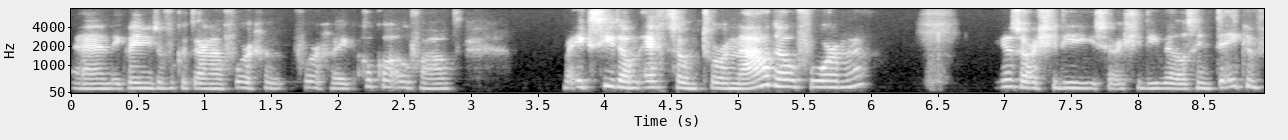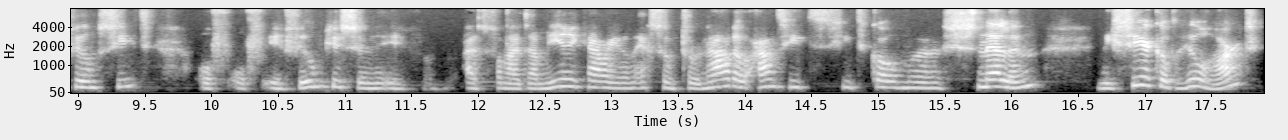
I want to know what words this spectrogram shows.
En ik weet niet of ik het daar nou vorige, vorige week ook al over had, maar ik zie dan echt zo'n tornado voor me. Ja, zoals, je die, zoals je die wel eens in tekenfilms ziet. Of, of in filmpjes uit, vanuit Amerika, waar je dan echt zo'n tornado aan ziet, komen snellen. En die cirkelt heel hard.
